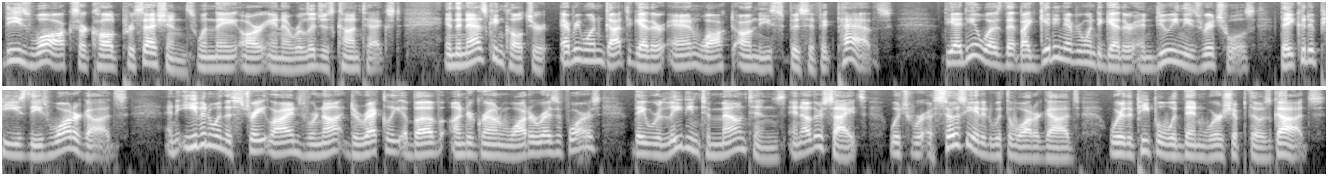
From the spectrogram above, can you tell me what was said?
These walks are called processions when they are in a religious context. In the Nazcan culture, everyone got together and walked on these specific paths. The idea was that by getting everyone together and doing these rituals, they could appease these water gods and even when the straight lines were not directly above underground water reservoirs, they were leading to mountains and other sites which were associated with the water gods, where the people would then worship those gods.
